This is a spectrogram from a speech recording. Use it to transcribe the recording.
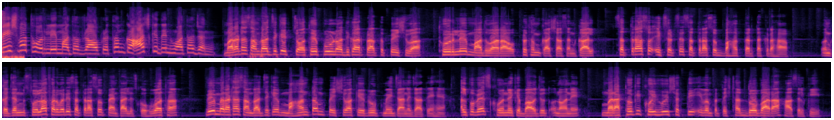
पेशवा थोरले माधव राव प्रथम का आज के दिन हुआ था जन्म। मराठा साम्राज्य के चौथे पूर्ण अधिकार प्राप्त पेशवा थोरले माधवाराव प्रथम का शासनकाल 1761 से सत्रह तक रहा। उनका जन्म 16 फरवरी 1745 को हुआ था। वे मराठा साम्राज्य के महानतम पेशवा के रूप में जाने जाते हैं। अल्पवयस्क होने के बावजूद उन्होंने मराठों की खोई हुई शक्ति एवं प्रतिष्ठा दोबारा हासिल की।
